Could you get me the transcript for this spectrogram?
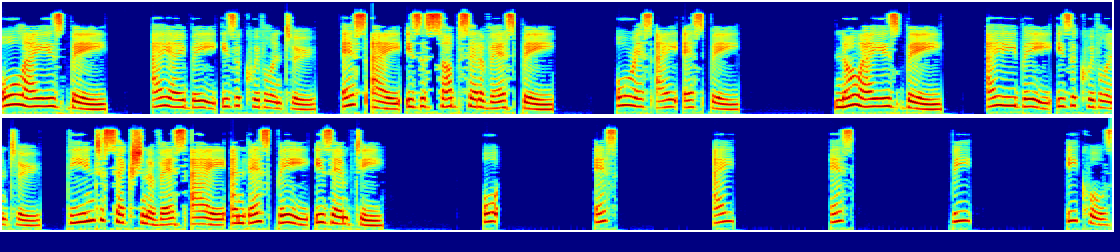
all A is B. AAB is equivalent to S A is a subset of S B or S A S B. No A is B. AEB is equivalent to the intersection of S A and S B is empty. Or S A S B equals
